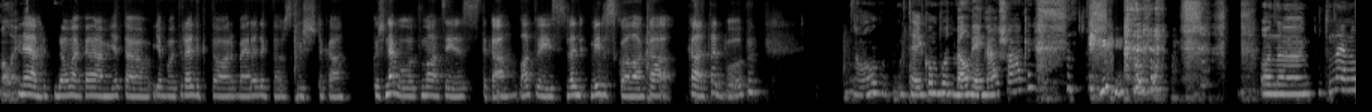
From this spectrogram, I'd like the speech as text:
Nē, bet domāju, ka, ja, tev, ja būtu redaktori vai redaktors, kurš kā kurš nebūtu mācījies kā, Latvijas vidusskolā, kā, kā tad būtu? Nu, teikumi būtu vēl vienkāršāki. Un, uh, nē, nu,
